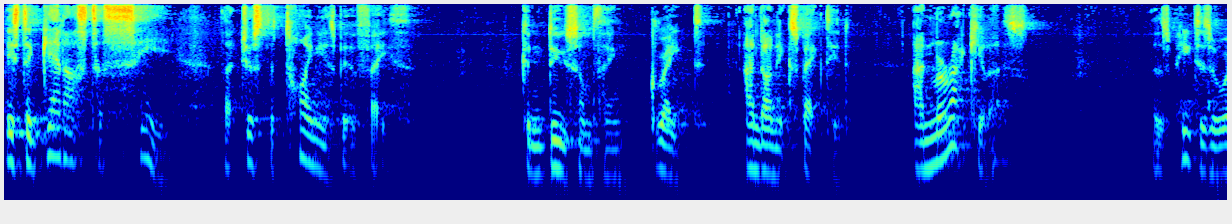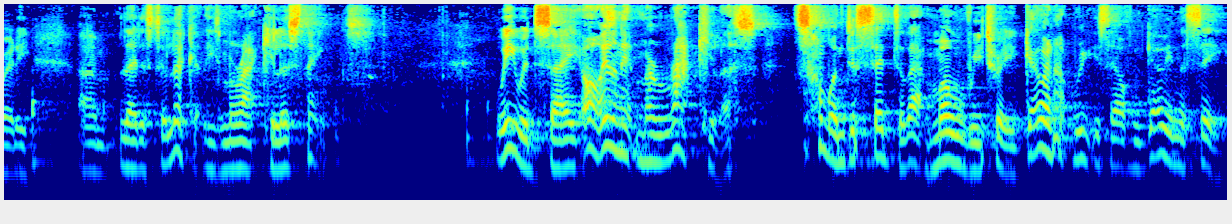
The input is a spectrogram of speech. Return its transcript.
is to get us to see that just the tiniest bit of faith can do something great and unexpected and miraculous. As Peter's already um, led us to look at these miraculous things. We would say, oh, isn't it miraculous someone just said to that mulberry tree, go and uproot yourself and go in the sea,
